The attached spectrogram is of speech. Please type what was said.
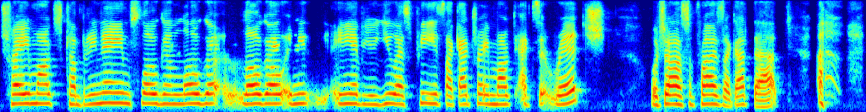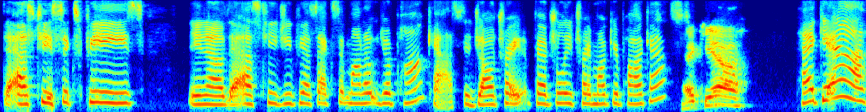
Trademarks, company name, slogan, logo, logo, any any of your USPs. Like I trademarked Exit Rich, which I was surprised I got that. the ST6Ps, you know, the ST GPS exit model, your podcast. Did y'all trade federally trademark your podcast? Heck yeah. Heck yeah.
